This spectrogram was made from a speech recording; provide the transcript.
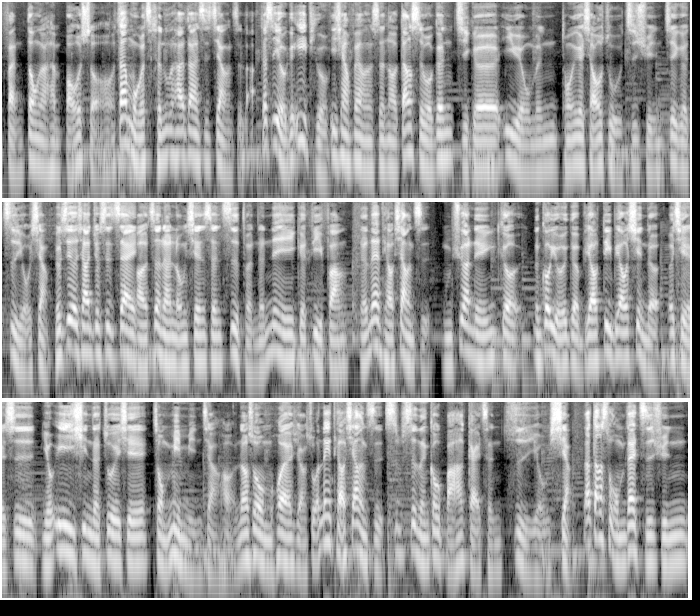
反动啊，很保守哦。但某个程度他当然是这样子啦。但是有个议题我印象非常深哦，当时我跟几个议员，我们同一个小组咨询这个自由巷，有自由巷就是在呃郑南榕先生自焚的那一个地方的那条巷子，我们需要连一个能够有一个比较地标性的，而且是有意义性的做一些这种命名这样哈。那时候我们后来想说，那条巷子。是不是能够把它改成自由巷？那当时我们在咨询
